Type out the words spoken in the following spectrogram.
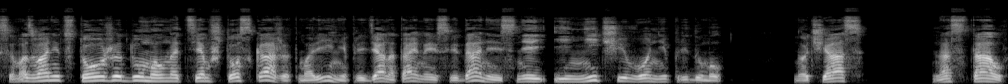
Самозванец тоже думал над тем, что скажет Марине, придя на тайное свидание с ней, и ничего не придумал. Но час настал,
